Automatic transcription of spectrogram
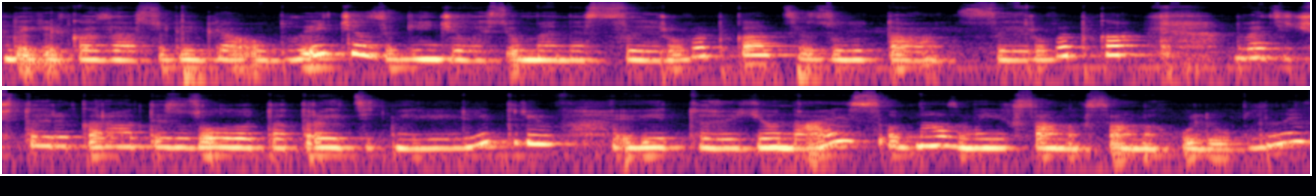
декілька засобів для обличчя. Закінчилась у мене сироватка, це золота сироватка, 24 карати золота, 30 мл від Unice, одна з моїх самих-самих улюблених.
